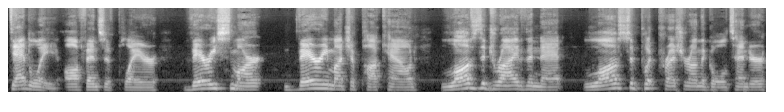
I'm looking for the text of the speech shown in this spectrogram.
deadly offensive player, very smart, very much a puck hound, loves to drive the net, loves to put pressure on the goaltender.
